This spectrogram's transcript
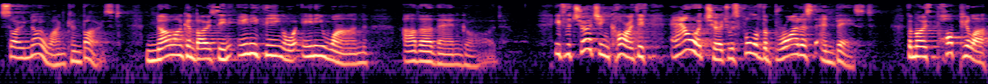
So no one can boast. No one can boast in anything or anyone other than God. If the church in Corinth, if our church was full of the brightest and best, the most popular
